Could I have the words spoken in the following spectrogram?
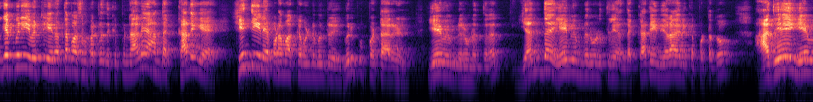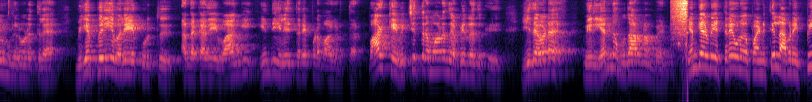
மிகப்பெரிய வெற்றியை ரத்தபாசம் பெற்றதுக்கு பின்னாலே அந்த கதையை ஹிந்தியிலே படமாக்க வேண்டும் என்று விருப்பப்பட்டார்கள். ஏவிஎம் நிறுவனத்தினர். எந்த ஏவிஎம் நிறுவனத்திலே அந்த கதை நிராகரிக்கப்பட்டதோ அதே ஏவிஎம் நிறுவனத்தில் மிகப்பெரிய விலையை கொடுத்து அந்த கதையை வாங்கி இந்தியிலே திரைப்படமாக எடுத்தார். வாழ்க்கை விசித்திரமானது அப்படின்றதுக்கு இதை விட வேறு என்ன உதாரணம் வேண்டும்? எம்ஜிஆருடைய திரையுலக பயணத்தில் அவரை பி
